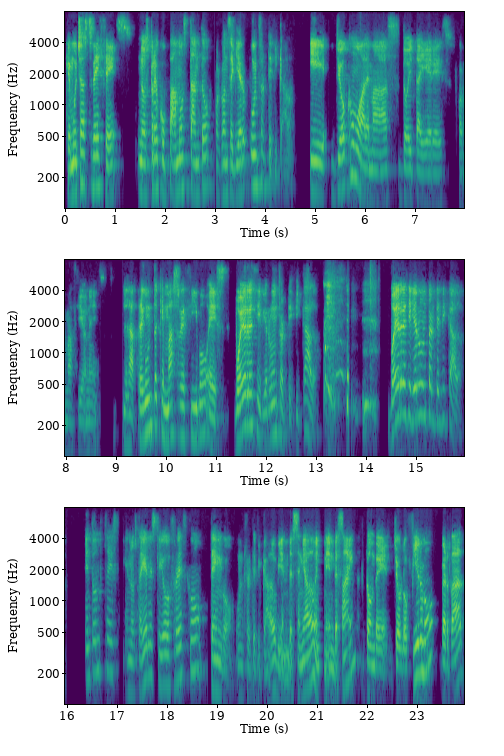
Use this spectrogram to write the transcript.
Que muchas veces nos preocupamos tanto por conseguir un certificado. Y yo como además doy talleres, formaciones, la pregunta que más recibo es, ¿voy a recibir un certificado? ¿Voy a recibir un certificado? Entonces, en los talleres que yo ofrezco, tengo un certificado bien diseñado en, design, donde yo lo firmo, ¿verdad?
